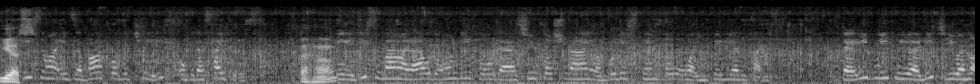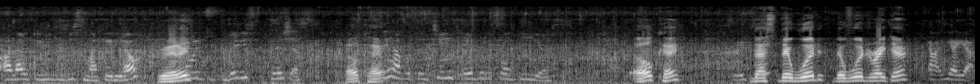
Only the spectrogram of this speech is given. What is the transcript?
Yes. This one is the bark of trees of the cypress. Uh huh. Uh, this one allowed only for the Shinto shrine or Buddhist temple or imperial palace. The, even if you are rich, you are not allowed to use this material. Really? It's very precious. Okay. They have to change every 30 years. Okay. So That's the wood. The wood right there. Uh, yeah, yeah.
